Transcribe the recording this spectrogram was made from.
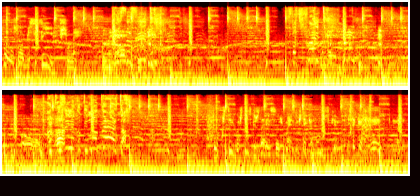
Pô, são agressivos, man. Satisfeito? A cozinha continua aberta! Eu gostei, gosto de músicas dessas, man. Isto é que é música, man. Isto é que é rap, man.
